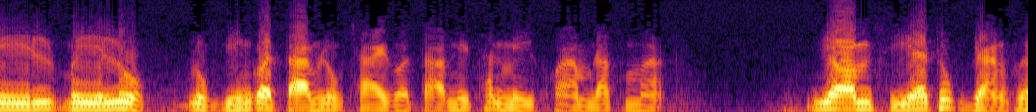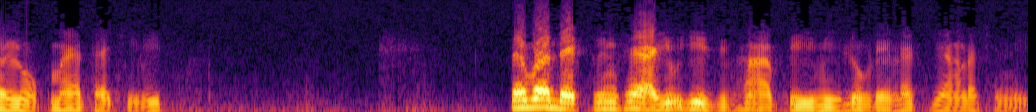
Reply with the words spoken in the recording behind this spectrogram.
มีมีลูกลูกหญิงก็ตามลูกชายก็ตามนี่ท่านมีความรักมาก ยอมเสียทุกอย่างเพื่อลูกแม้แต่ชีวิต แต่ว่าเด็กเพียงแค่อายุยี่สิบห้าปีมีลูกเล็กๆอย่างรัชนี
